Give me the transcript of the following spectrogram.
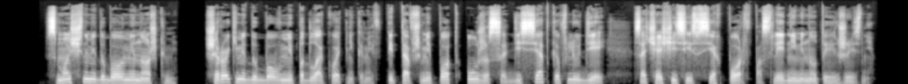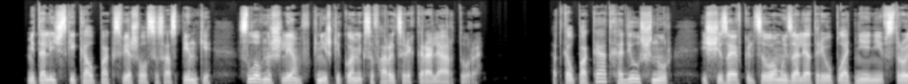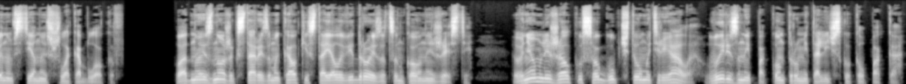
с мощными дубовыми ножками, широкими дубовыми подлокотниками, впитавшими пот ужаса десятков людей, сочащийся из всех пор в последние минуты их жизни. Металлический колпак свешивался со спинки, словно шлем в книжке комиксов о рыцарях короля Артура. От колпака отходил шнур, исчезая в кольцевом изоляторе уплотнений, встроенном в стену из шлакоблоков. У одной из ножек старой замыкалки стояло ведро из оцинкованной жести. В нем лежал кусок губчатого материала, вырезанный по контуру металлического колпака.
